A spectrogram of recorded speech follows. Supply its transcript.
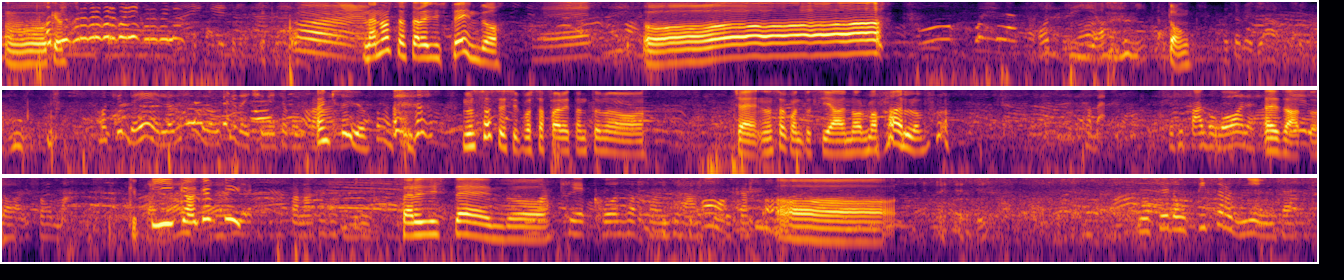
Oh, che- Oddio, guarda, guarda, guarda, guarda, guarda quella. La nostra sta resistendo. Eh. Oh! Oddio. Ton. Ma che bello, adesso vado anch'io dai cinesi a comprare. Anch'io, infatti. Non so se si possa fare tanto no. Cioè, non so quanto sia norma farlo, però. Vabbè, se si fa a gogone. Esatto. quello, insomma. Che fico, che fico. a. Sta resistendo. Ma che cosa fantastica. Oh. Non si vede un piffero di niente.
